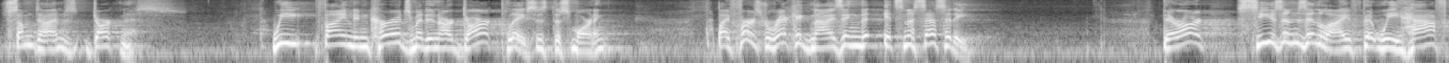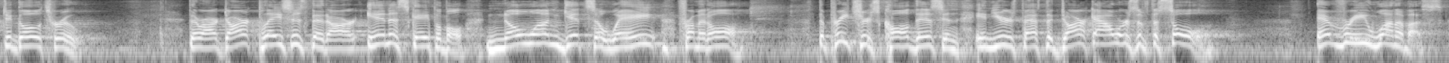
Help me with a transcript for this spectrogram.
sometimes darkness. We find encouragement in our dark places this morning by first recognizing that it's necessity. There are seasons in life that we have to go through. There are dark places that are inescapable. No one gets away from it all. The preachers called this in, in years past the dark hours of the soul. Every one of us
